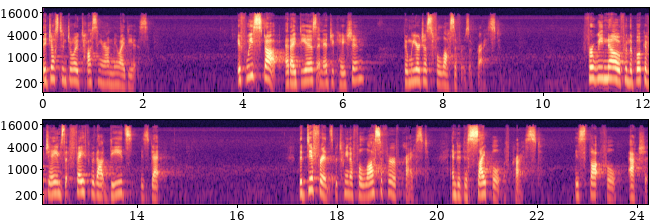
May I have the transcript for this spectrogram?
They just enjoyed tossing around new ideas. If we stop at ideas and education, then we are just philosophers of Christ. For we know from the book of James that faith without deeds is dead. The difference between a philosopher of Christ and a disciple of Christ is thoughtful action.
